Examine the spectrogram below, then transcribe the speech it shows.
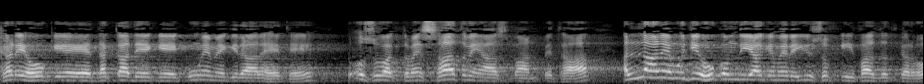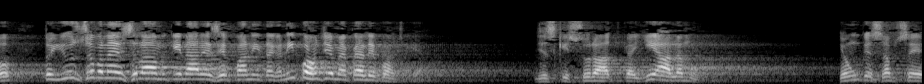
کھڑے ہو کے دھکا دے کے کنویں میں گرا رہے تھے، تو اس وقت میں ساتویں آسمان پہ تھا اللہ نے مجھے حکم دیا کہ میرے یوسف کی حفاظت کرو تو یوسف علیہ السلام کنارے سے پانی تک نہیں پہنچے، میں پہلے پہنچ گیا۔ جس کی سرات کا یہ عالم ہو کیونکہ سب سے،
